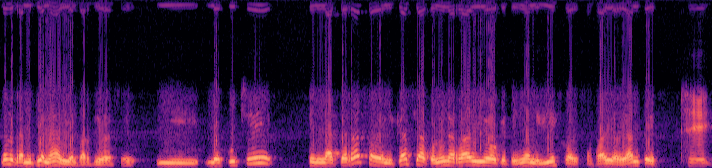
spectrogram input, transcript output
no lo transmitió nadie el partido ese. Y lo escuché en la terraza de mi casa con una radio que tenía mi viejo, de esas radios de antes, sí.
